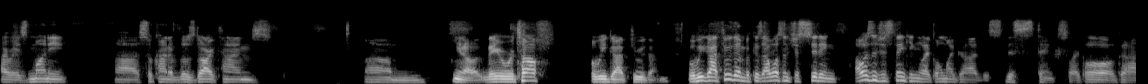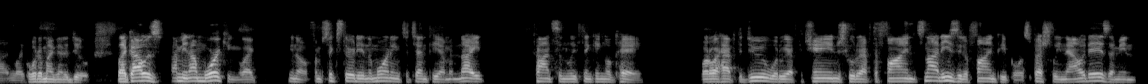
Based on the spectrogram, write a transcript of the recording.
i raised money uh, so kind of those dark times, um, you know, they were tough, but we got through them. But we got through them because I wasn't just sitting. I wasn't just thinking like, oh my god, this this stinks. Like, oh god, like what am I gonna do? Like I was. I mean, I'm working like you know from 6:30 in the morning to 10 p.m. at night, constantly thinking, okay, what do I have to do? What do we have to change? Who do I have to find? It's not easy to find people, especially nowadays. I mean,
